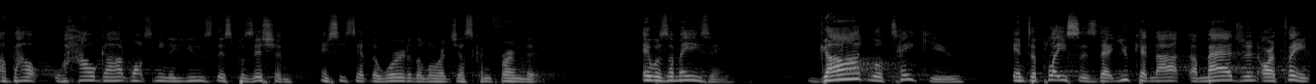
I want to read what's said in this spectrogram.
about how God wants me to use this position. And she said, The word of the Lord just confirmed it. It was amazing. God will take you into places that you cannot imagine or think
